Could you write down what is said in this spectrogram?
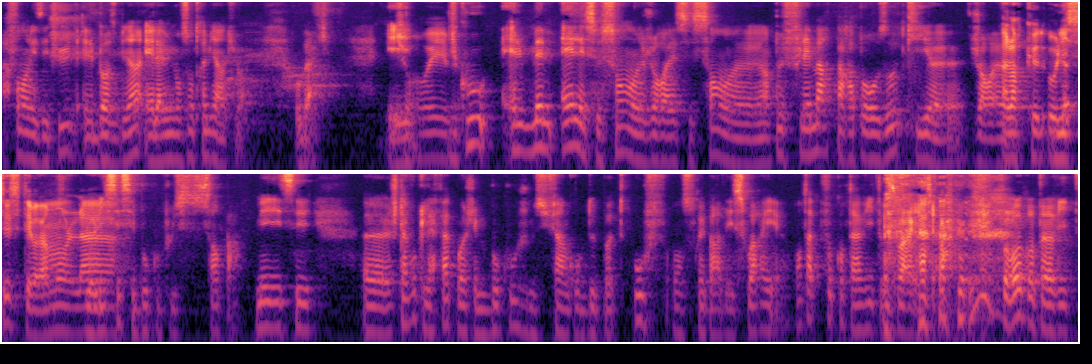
à fond dans les études, elle bosse bien, et elle a une mention très bien, tu vois, au bac. Et Genre, oui, du coup, elle même elle, elle se sent euh, genre elle se sent euh, un peu flemmarde par rapport aux autres qui euh, genre euh, alors que au lycée c'était vraiment là. le lycée c'est beaucoup plus sympa. Mais c'est euh, je t'avoue que la fac moi j'aime beaucoup, je me suis fait un groupe de potes ouf, on se prépare des soirées, on faut qu'on t'invite aux soirées, tiens. faut vraiment qu'on t'invite.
